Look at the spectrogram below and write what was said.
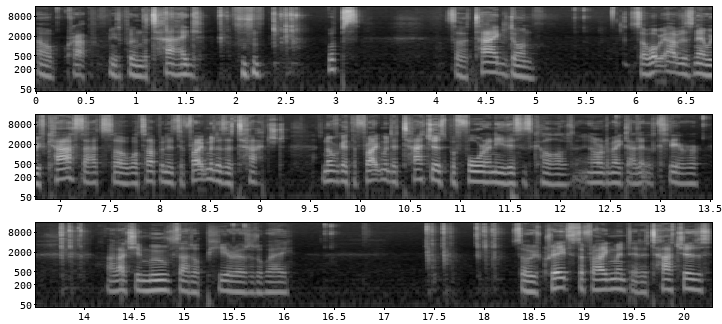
Oh crap, need to put in the tag. Whoops. So tag done. So what we have is now we've cast that. So what's happened is the fragment is attached. And don't forget the fragment attaches before any of this is called. In order to make that a little clearer, I'll actually move that up here out of the way. So we've created the fragment, it attaches,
